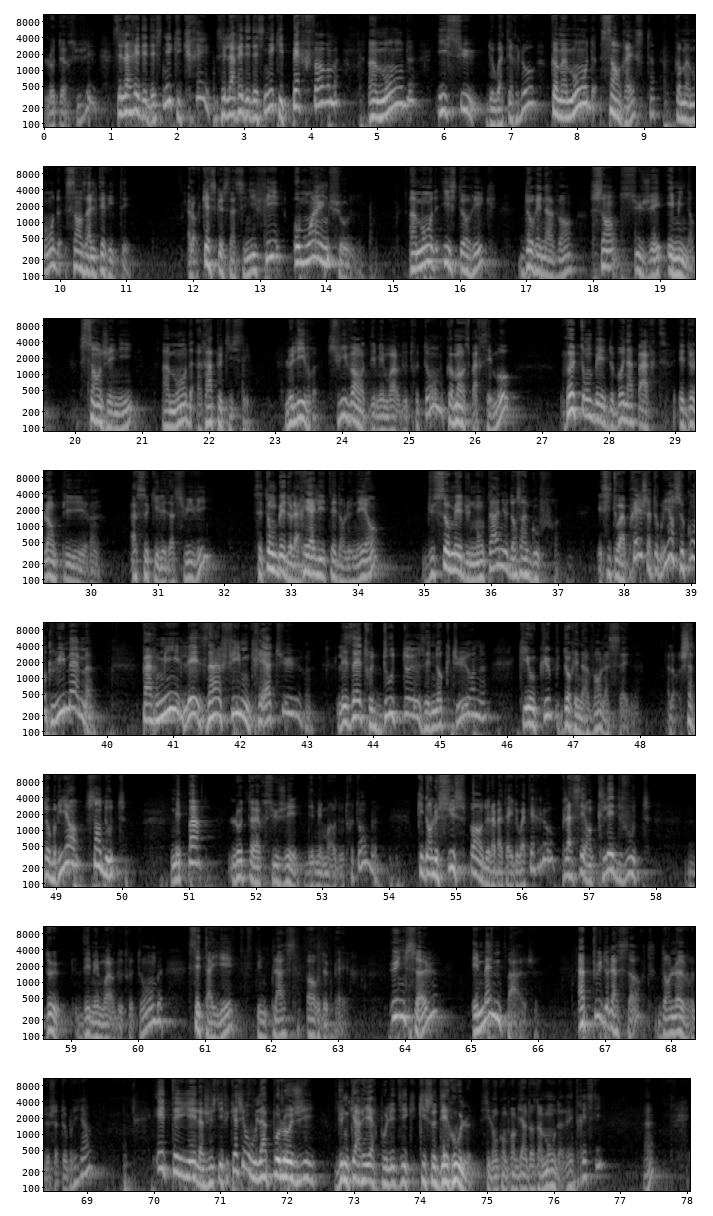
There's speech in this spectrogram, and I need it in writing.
l'auteur-sujet, c'est l'arrêt des destinées qui crée, c'est l'arrêt des destinées qui performe un monde issu de Waterloo comme un monde sans reste, comme un monde sans altérité. Alors qu'est-ce que ça signifie? Au moins une chose, un monde historique dorénavant sans sujet éminent, sans génie, un monde rapetissé. Le livre suivant des Mémoires d'outre-tombe commence par ces mots Retomber de Bonaparte et de l'Empire à ce qui les a suivis, c'est tomber de la réalité dans le néant, du sommet d'une montagne dans un gouffre. Et sitôt après, Chateaubriand se compte lui-même parmi les infimes créatures, les êtres douteux et nocturnes qui occupent dorénavant la scène. Alors, Chateaubriand, sans doute, mais pas l'auteur sujet des Mémoires d'outre-tombe, qui, dans le suspens de la bataille de Waterloo, placé en clé de voûte de, des Mémoires d'outre-tombe, s'est taillé une place hors de pair. Une seule et même page a pu de la sorte, dans l'œuvre de Chateaubriand, étayer la justification ou l'apologie d'une carrière politique qui se déroule, si l'on comprend bien, dans un monde rétréci, hein,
